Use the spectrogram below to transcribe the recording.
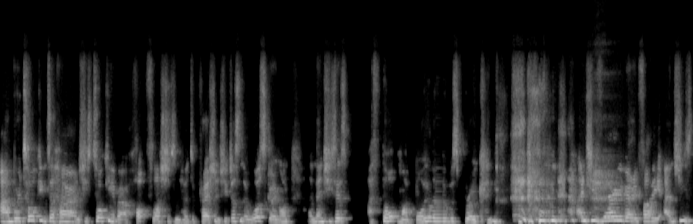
And we're talking to her, and she's talking about hot flushes and her depression. She doesn't know what's going on. And then she says, I thought my boiler was broken. and she's very, very funny. And she's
